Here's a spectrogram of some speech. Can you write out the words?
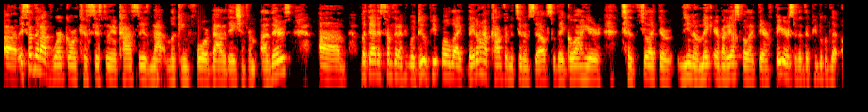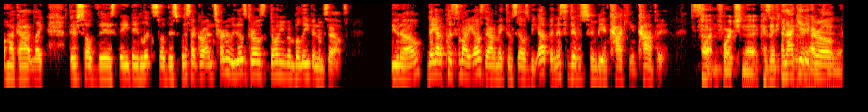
uh, is something I've worked on consistently and constantly is not looking for validation from others. Um, but that is something that people do. People like they don't have confidence in themselves, so they go out here to feel like they're you know make everybody else feel like they're inferior, so that the people could be like, oh my god, like they're so this, they they look so this. But it's like, girl, internally, those girls don't even believe in themselves. You know, they got to put somebody else down to make themselves be up, and that's the difference between being cocky and confident. So unfortunate because if And I get it, girl. to-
